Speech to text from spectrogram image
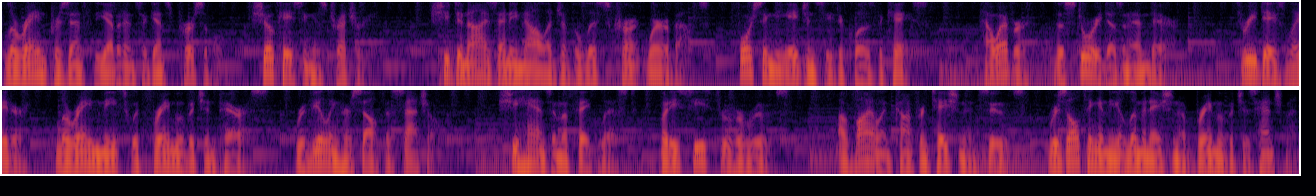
Lorraine presents the evidence against Percival, showcasing his treachery. She denies any knowledge of the list's current whereabouts, forcing the agency to close the case. However, the story doesn't end there. Three days later, Lorraine meets with Bremovych in Paris, revealing herself as Satchel. She hands him a fake list, but he sees through her ruse. A violent confrontation ensues, resulting in the elimination of Bremovych's henchmen.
